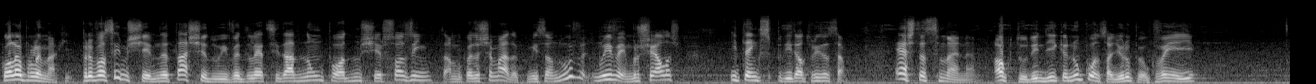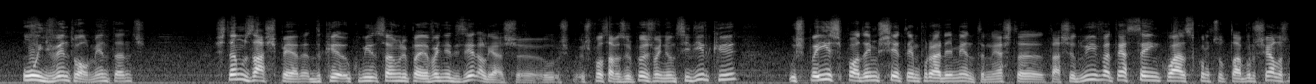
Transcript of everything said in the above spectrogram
Qual é o problema aqui? Para você mexer na taxa do IVA de eletricidade não pode mexer sozinho. Há uma coisa chamada Comissão do IVA, no IVA em Bruxelas e tem que se pedir autorização. Esta semana, ao que tudo indica, no Conselho Europeu que vem aí, ou eventualmente antes, estamos à espera de que a Comissão Europeia venha dizer, aliás, eh, os responsáveis europeus venham decidir que os países podem mexer temporariamente nesta taxa do IVA até sem quase consultar Bruxelas,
